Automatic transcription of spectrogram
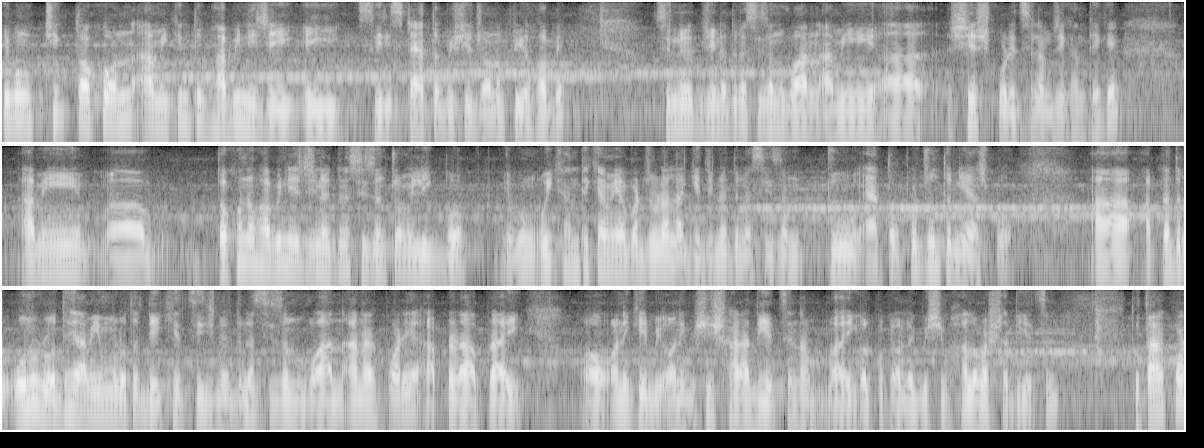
এবং ঠিক তখন আমি কিন্তু ভাবিনি যে এই- সিরিজটা এত বেশি জনপ্রিয় হবে। জিনেদুনা সিজন ওয়ান আমি শেষ করেছিলাম যেখান থেকে। আমি তখনও ভাবিনি যে জিনেদুনা সিজন টু আমি লিখব এবং ওইখান থেকে আমি আবার জোড়া লাগিয়ে জিনেদুনা সিজন টু এত পর্যন্ত নিয়ে আসব। আপনাদের অনুরোধে আমি মূলত দেখেছি জিনেদুনা সিজন ওয়ান আনার পরে আপনারা প্রায় অনেকেই অনেক বেশি সাড়া দিয়েছেন এই গল্পকে অনেক বেশি ভালোবাসা দিয়েছেন। তো তারপর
